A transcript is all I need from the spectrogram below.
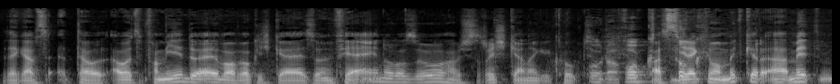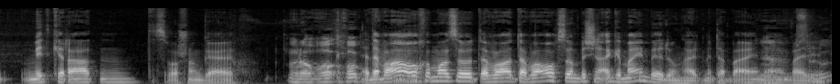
da gab's, aber Familienduell war wirklich geil. So in Ferien oder so habe ich es richtig gerne geguckt. Oder Ruck. Hast direkt immer mitger mit, mitgeraten. Das war schon geil. Oder Ruck. Ja, da war auch immer so, da war, da war auch so ein bisschen Allgemeinbildung halt mit dabei. Ne? Ja, bei, den,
